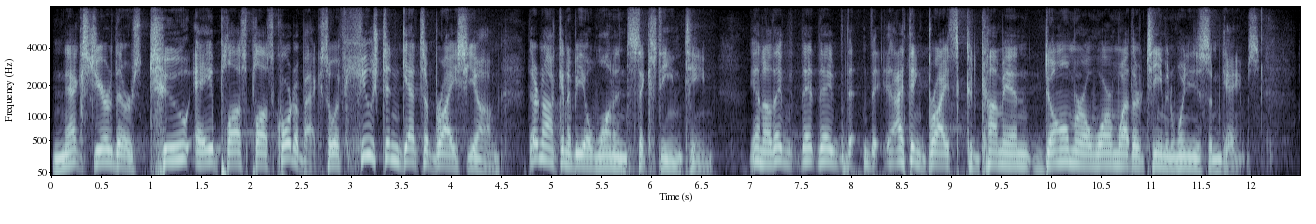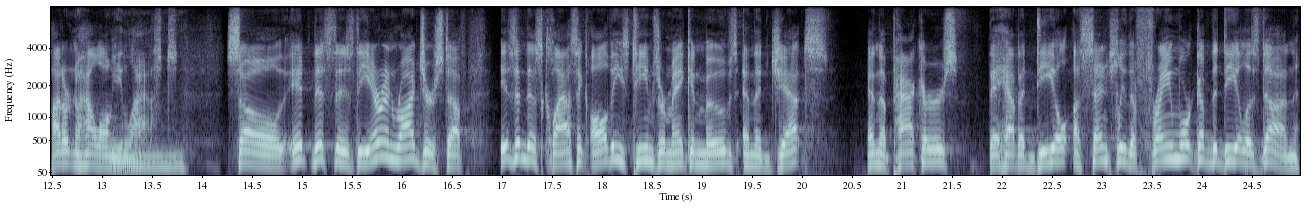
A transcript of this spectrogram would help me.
next year there's two A plus plus quarterbacks. So if Houston gets a Bryce Young, they're not going to be a one in 16 team. You know, they, they, they, they, I think Bryce could come in, dome or a warm weather team, and win you some games. I don't know how long he mm. lasts. So it this is the Aaron Rodgers stuff. Isn't this classic? All these teams are making moves, and the Jets and the Packers they have a deal. Essentially, the framework of the deal is done.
